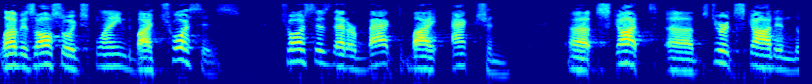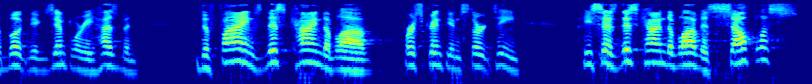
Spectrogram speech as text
love is also explained by choices, choices that are backed by action. Uh, Scott, uh, Stuart Scott, in the book The Exemplary Husband, defines this kind of love, 1 Corinthians 13. He says this kind of love is selfless,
